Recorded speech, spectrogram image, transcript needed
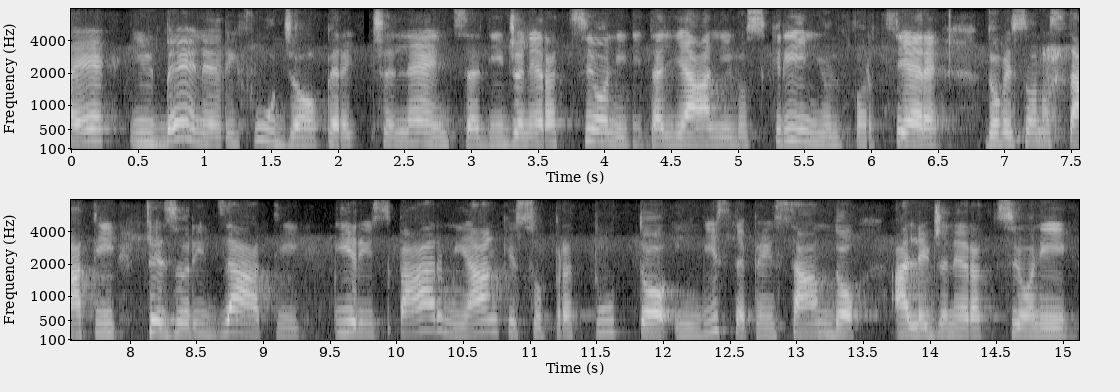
è il bene rifugio per eccellenza di generazioni di italiani, lo scrigno, il forziere dove sono stati tesorizzati i risparmi anche e soprattutto in vista e pensando alle generazioni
